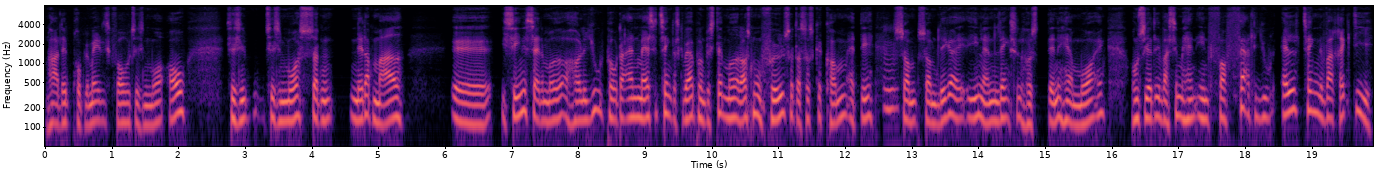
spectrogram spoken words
hun har et lidt problematisk forhold til sin mor, og til sin, til sin mors sådan netop meget øh, iscenesatte måde at holde jul på. Der er en masse ting, der skal være på en bestemt måde, og der er også nogle følelser, der så skal komme af det, mm. som, som ligger i en eller anden længsel hos denne her mor. Ikke? Og hun siger, at det var simpelthen en forfærdelig jul. Alle tingene var rigtige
